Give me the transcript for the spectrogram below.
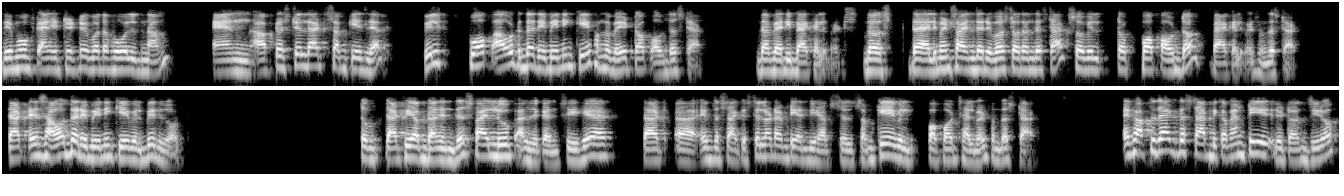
removed and iterated over the whole num, and after still that some k is left, we'll pop out the remaining k from the very top of the stack, the very back elements. The the elements are in the reverse order in the stack, so we'll top, pop out the back elements from the stack. That is how the remaining k will be resolved. So that we have done in this while loop, as you can see here, that uh, if the stack is still not empty and we have still some k, we'll pop out element from the stack. If after that the stack become empty, return zero.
